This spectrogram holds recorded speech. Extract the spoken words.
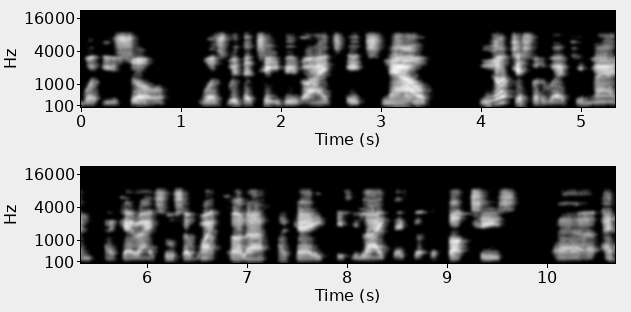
what you saw was with the TV rights, it's now not just for the working man. Okay, right. It's also white collar. Okay. If you like, they've got the boxes. Uh, and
